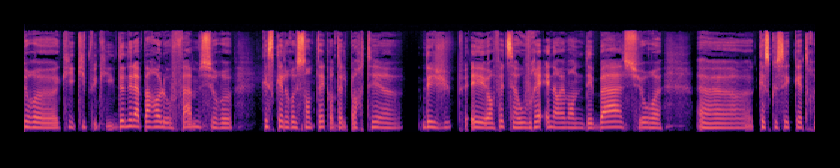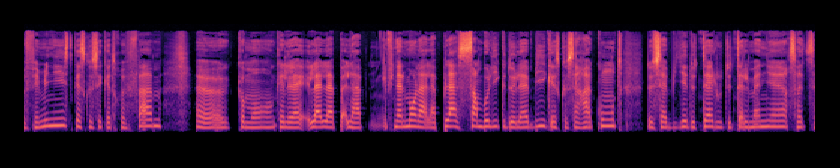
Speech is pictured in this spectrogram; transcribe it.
euh, qui, donnait la parole aux femmes sur euh, qu'est-ce qu'elles ressentaient quand elles portaient euh, des jupes. Et en fait, ça ouvrait énormément de débats sur euh, qu'est-ce que c'est qu'être féministe, qu'est-ce que c'est qu'être femme, euh, comment, quelle est la, la- la- la- finalement la, la place symbolique de l'habit, qu'est-ce que ça raconte de s'habiller de telle ou de telle manière? Ça- ça-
